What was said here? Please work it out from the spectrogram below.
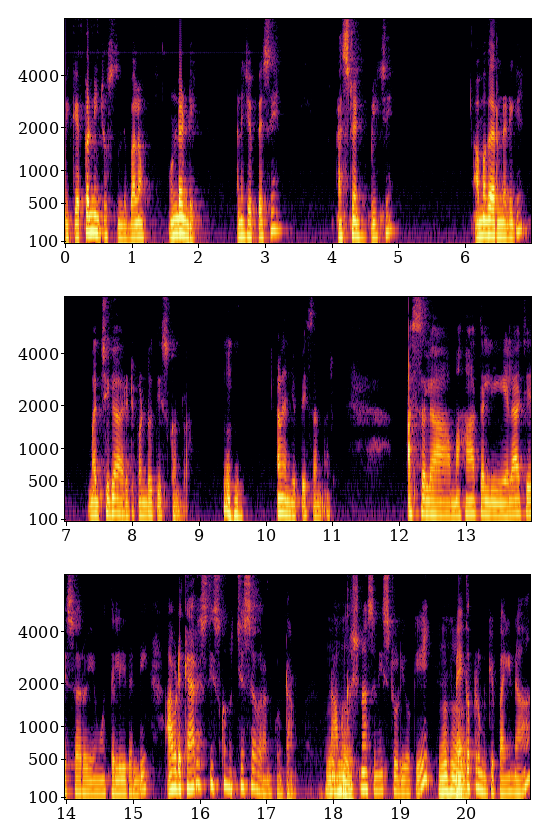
మీకు ఎక్కడి నుంచి వస్తుంది బలం? ఉండండి. అని చెప్పేసి అసిస్టెంట్ పిలిచి అమ్మగారిని అడిగి మజ్జిగ అరటిపండు తీసుకొని రా. అని అని చెప్పేసి అన్నారు. అసలు ఆ మహాతల్లి ఎలా చేశారో ఏమో తెలియదండి. ఆవిడ క్యారెట్స్ తీసుకొని వచ్చేసేవారు అనుకుంటాను. రామకృష్ణ సినీ స్టూడియోకి మేకప్ రూమ్కి పైన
